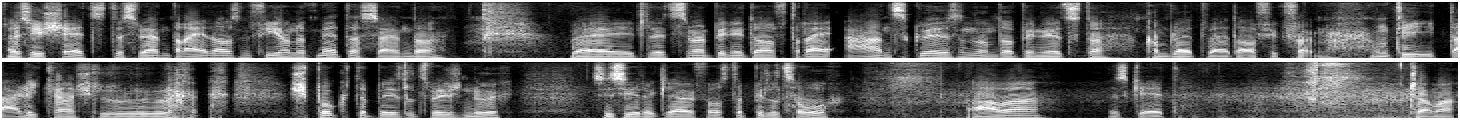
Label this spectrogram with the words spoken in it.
Also ich schätze, das werden 3400 Meter sein da. Weil das letzte Mal bin ich da auf 3.1 gewesen und da bin ich jetzt da komplett weit aufgefallen. Und die Italica spuckt ein bisschen zwischendurch. Sie ist ja glaube ich fast ein bisschen zu hoch. Aber es geht. Schauen wir.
